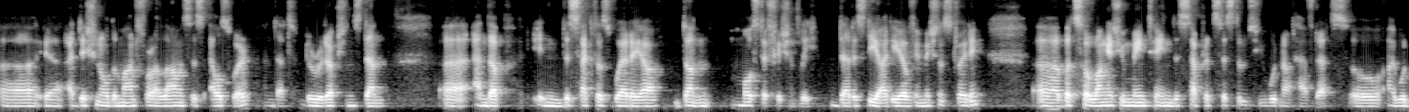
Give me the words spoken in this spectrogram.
uh, yeah, additional demand for allowances elsewhere, and that the reductions then uh, end up in the sectors where they are done most efficiently. That is the idea of emissions trading. Uh, but so long as you maintain the separate systems, you would not have that. So I would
